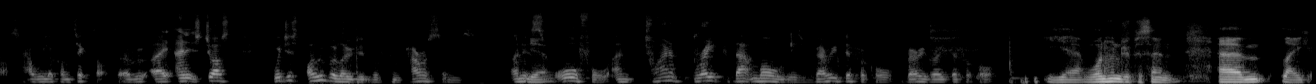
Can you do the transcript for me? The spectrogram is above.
else, how we look on TikTok to every, and it's just we're just overloaded with comparisons and it's yeah. awful and trying to break that mold is very difficult very very difficult yeah 100% um like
